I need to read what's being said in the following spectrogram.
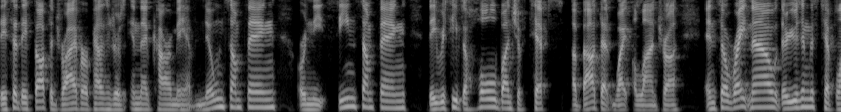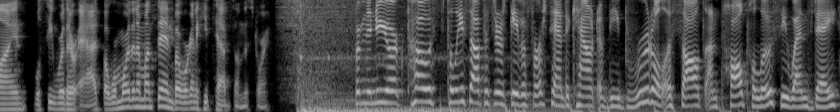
They said they thought the driver or passengers in that car may have known something or need, seen something. They received a whole bunch of tips about that white Elantra. And so right now they're using this tip line. We'll see where they're at, but we're more than a month in, but we're going to keep tabs on this story. From the New York Post, police officers gave a firsthand account of the brutal assault on Paul Pelosi Wednesday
